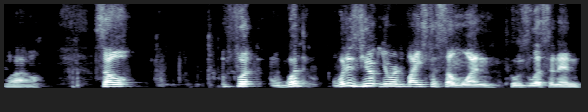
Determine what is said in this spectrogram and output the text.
wow. So, for what what is your your advice to someone who's listening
